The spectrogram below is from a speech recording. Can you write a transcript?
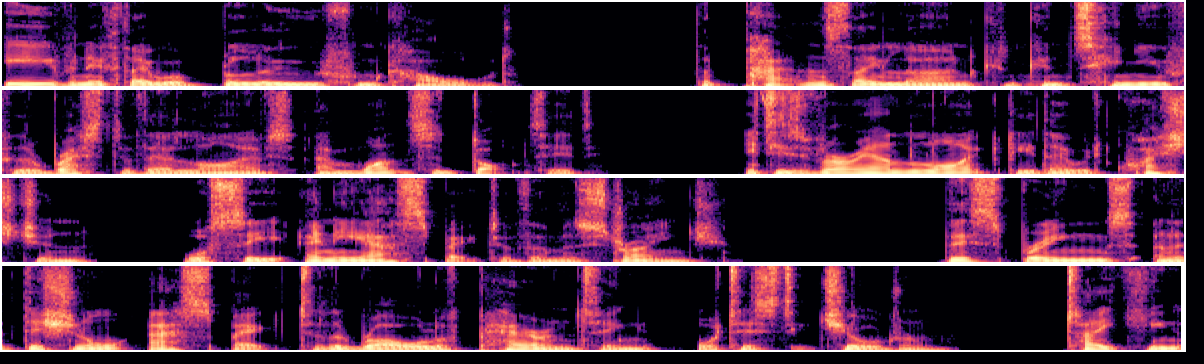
even if they were blue from cold. The patterns they learn can continue for the rest of their lives, and once adopted, it is very unlikely they would question or see any aspect of them as strange. This brings an additional aspect to the role of parenting autistic children, taking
